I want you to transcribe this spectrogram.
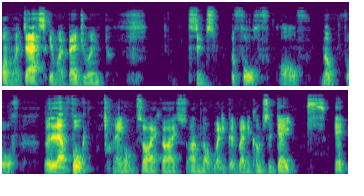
on my desk, in my bedroom since the fourth of no fourth, the fourth. Hang on, sorry guys, I'm not really good when it comes to dates. It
